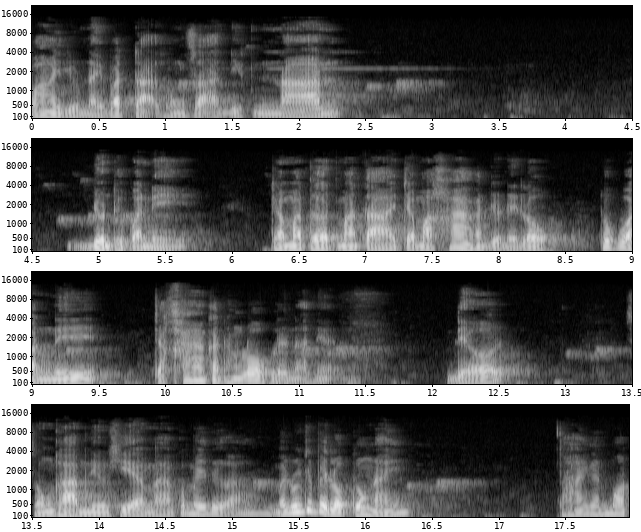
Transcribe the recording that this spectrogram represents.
ว่ายอยู่ในวัฏฏะสงสารอีกนานจนถึงวันนี้ จะมาเติดมาตายจะมาฆ่ากันอยู่ในโลก ทุกวันนี้จะฆ่ากันทั้งโลกเลยนะเนี่ยเดี๋ยวสงครามนิวเคลียร์มาก็ไม่เหลือไม่รู้จะไปหลบตรงไหน ตายกันหมด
